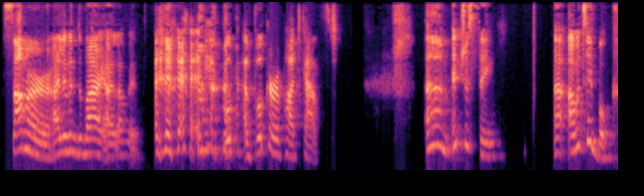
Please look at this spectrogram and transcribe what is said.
Summer. I live in Dubai. I love it. book, a book or a podcast? Um, interesting. Uh, I would say book.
